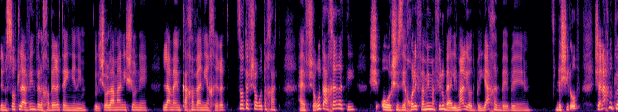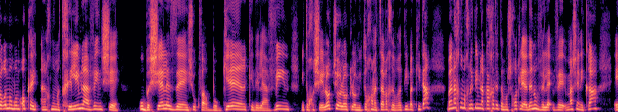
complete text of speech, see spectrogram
לנסות להבין ולחבר את העניינים, ולשאול למה אני שונה, למה הם ככה ואני אחרת, זאת אפשרות אחת. האפשרות האחרת היא, ש... או שזה יכול לפעמים אפילו בהלימה להיות ביחד, ב... ב... בשילוב, שאנחנו כהורים אומרים, אוקיי, אנחנו מתחילים להבין ש... הוא בשל לזה שהוא כבר בוגר כדי להבין מתוך השאלות שעולות לו מתוך המצב החברתי בכיתה ואנחנו מחליטים לקחת את המושכות לידינו ול, ומה שנקרא אה,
